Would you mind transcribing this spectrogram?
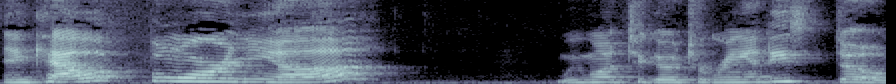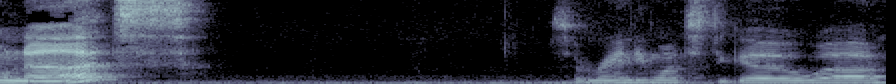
in California, we want to go to Randy's Donuts. So Randy wants to go uh,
